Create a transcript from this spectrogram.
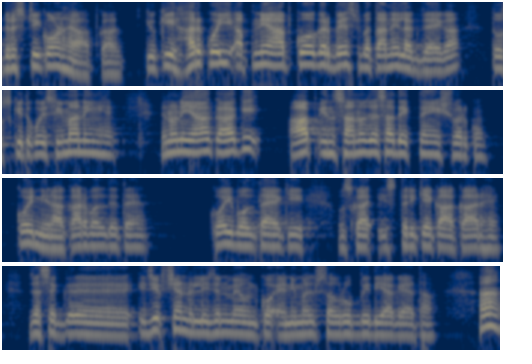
दृष्टिकोण है आपका? क्योंकि हर कोई अपने आप को अगर बेस्ट बताने लग जाएगा तो उसकी तो कोई सीमा नहीं है। इन्होंने यहाँ कहा कि आप इंसानों जैसा देखते हैं ईश्वर को, कोई निराकार बल देता है। कोई बोलता है कि उसका इस तरीके का आकार है। जैसे इजिप्शियन रिलीजन में उनको एनिमल स्वरूप भी दिया गया था। हाँ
